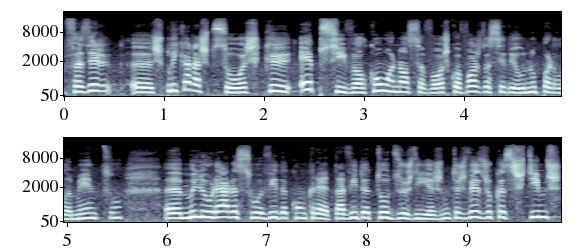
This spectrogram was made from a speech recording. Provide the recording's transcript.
fazer, uh, explicar às pessoas que é possível, com a nossa voz, com a voz da CDU no Parlamento, uh, melhorar a sua vida concreta, a vida todos os dias. Muitas vezes o que assistimos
